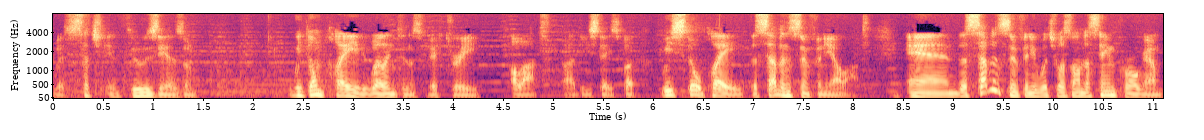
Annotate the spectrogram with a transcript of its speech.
with such enthusiasm. We don't play Wellington's victory a lot uh, these days, but we still play the Seventh Symphony a lot. And the Seventh Symphony, which was on the same program,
